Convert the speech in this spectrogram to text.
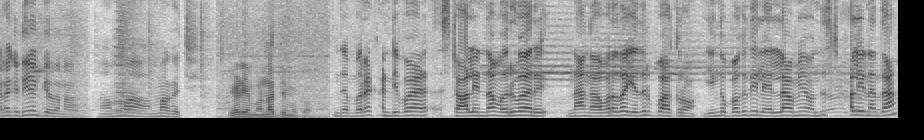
எனக்கு டிஎம்கே தானா? அம்மா அம்மா கட்சி. ஏடிஎம் அதிமுக இந்த முறை கண்டிப்பாக ஸ்டாலின் தான் வருவார். நாங்கள் அவரை தான் எதிர்பார்க்குறோம். எங்கள் பகுதியில் எல்லாமே வந்து ஸ்டாலினை தான்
